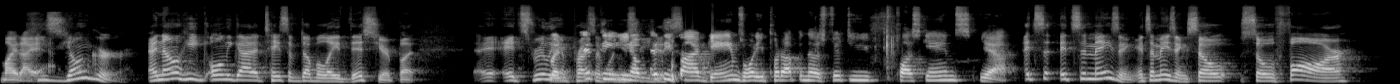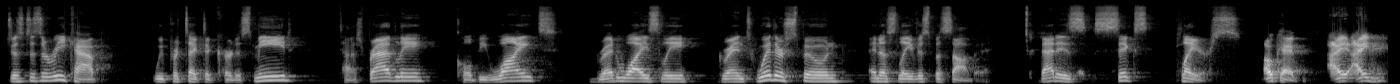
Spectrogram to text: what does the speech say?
might I add. He's younger. I know he only got a taste of double A this year, but it's really But impressive 50, when you, you know, see his- 55 games, what he put up in those 50 plus games. Yeah. It's it's amazing. It's amazing. So so far, just as a recap, we protected Curtis Mead, Taj Bradley, Colby White, Brett Wisely, Grant Witherspoon, and Osleivis Basabe. That is six players. Okay. I, I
